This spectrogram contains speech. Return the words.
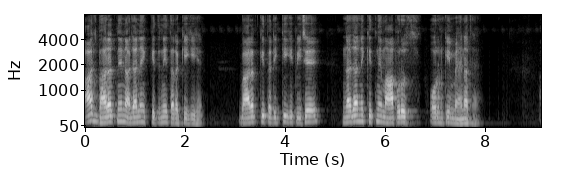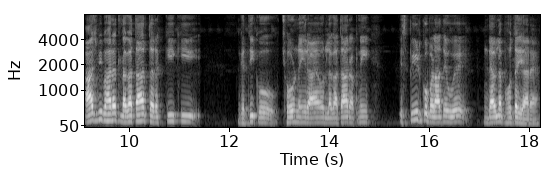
आज भारत ने ना जाने कितनी तरक्की की है। भारत की तरक्की के पीछे न जाने कितने महापुरुष और उनकी मेहनत है। आज भी भारत लगातार तरक्की की गति को छोड़ नहीं रहा है और लगातार अपनी स्पीड को बढ़ाते हुए डेवलप होता ही आ रहा है।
